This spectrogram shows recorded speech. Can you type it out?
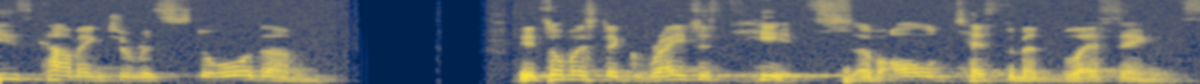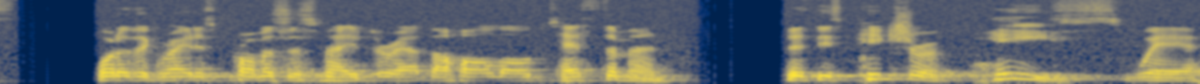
is coming to restore them. It's almost a greatest hits of Old Testament blessings. What are the greatest promises made throughout the whole Old Testament? There's this picture of peace where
